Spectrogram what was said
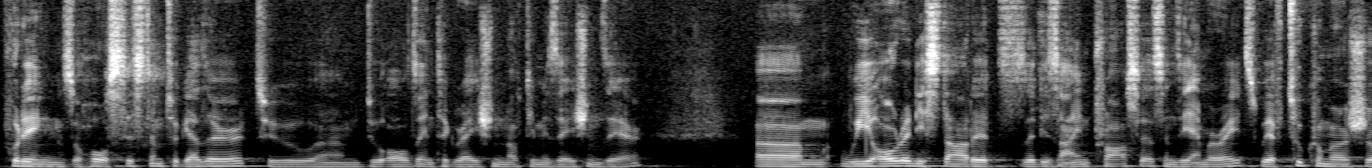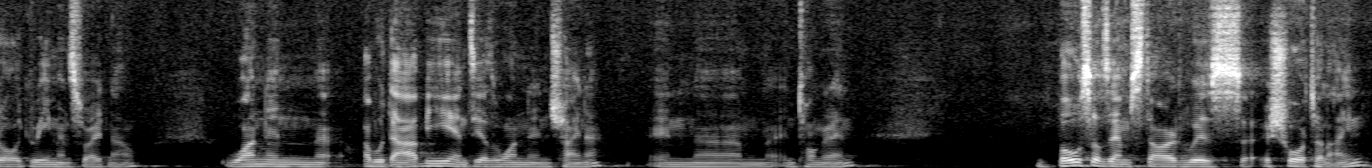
putting the whole system together to um, do all the integration optimization there. Um, we already started the design process in the Emirates. We have two commercial agreements right now, one in Abu Dhabi and the other one in China, in um, in Tongren. Both of them start with a shorter line,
